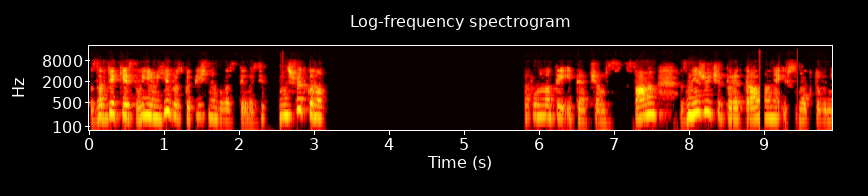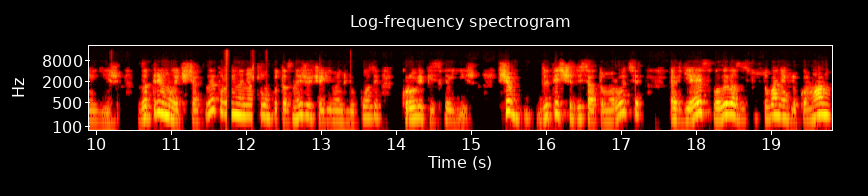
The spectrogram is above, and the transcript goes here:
завдяки своїм гігроскопічним властивостям. Він швидко повноти і тим чим самим знижуючи перетравлення і всмоктування їжі, затримуючи час випромінення шлунку та знижуючи рівень глюкози в крові після їжі. Ще в 2010 році FDA схвалила застосування глюкоману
